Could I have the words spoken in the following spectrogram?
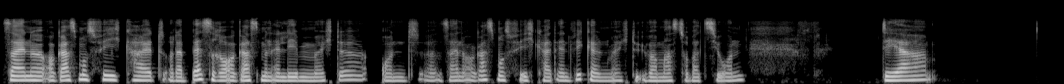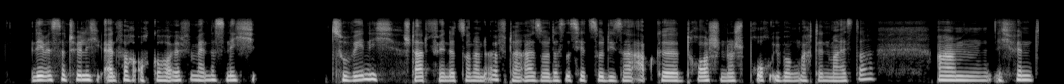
seine Orgasmusfähigkeit oder bessere Orgasmen erleben möchte und äh, seine Orgasmusfähigkeit entwickeln möchte über Masturbation, der dem ist natürlich einfach auch geholfen, wenn es nicht zu wenig stattfindet, sondern öfter. Also das ist jetzt so dieser abgedroschene Spruchübung macht den Meister. Ähm, ich finde,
